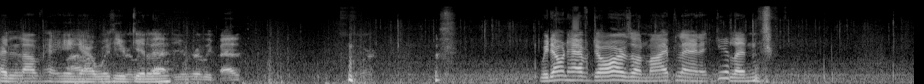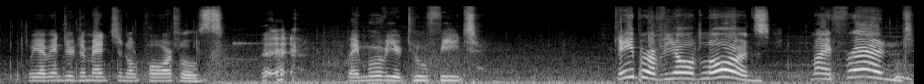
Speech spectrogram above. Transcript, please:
I love hanging Wow, out with you, really Guilan. bad- You're really bad at the door. We don't have doors on my planet, Guilan. we have interdimensional portals. They move you two feet. Keeper of the Old Lords! My friend!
